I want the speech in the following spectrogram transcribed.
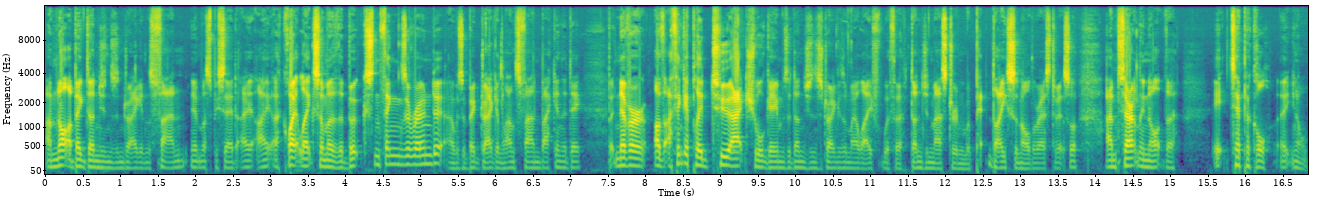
I'm not a big Dungeons and Dragons fan. It must be said. I, I, I quite like some of the books and things around it. I was a big Dragonlance fan back in the day, but never. I think I played two actual games of Dungeons and Dragons in my life with a dungeon master and with dice and all the rest of it. So I'm certainly not the it, typical. Uh, you know,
